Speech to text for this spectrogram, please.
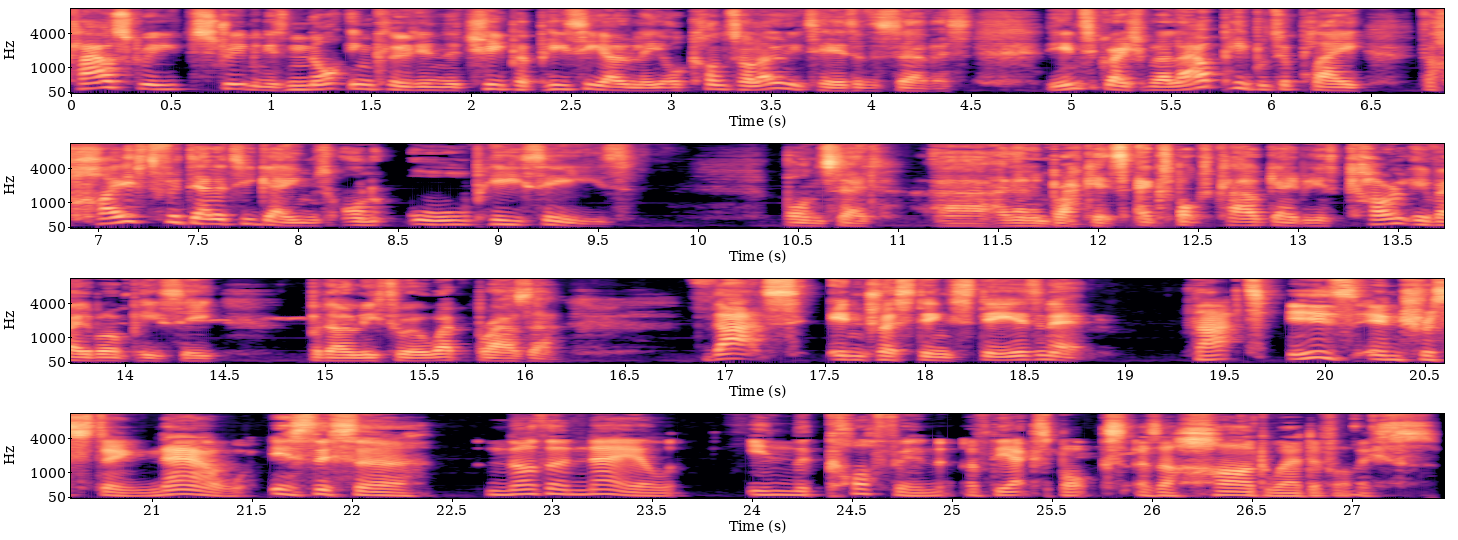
Cloud streaming is not included in the cheaper PC only or console only tiers of the service. The integration will allow people to play the highest fidelity games on all PCs. Bond said, uh, and then in brackets, Xbox Cloud Gaming is currently available on PC, but only through a web browser. That's interesting, Steve, isn't it? That is interesting. Now, is this a, another nail in the coffin of the Xbox as a hardware device?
